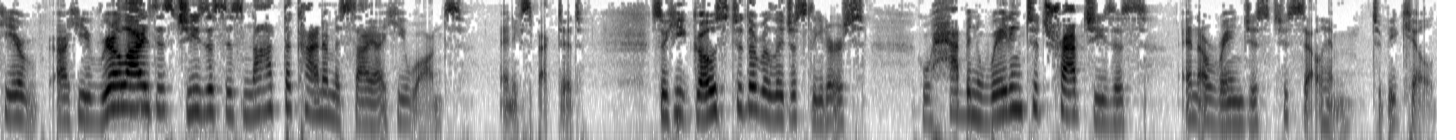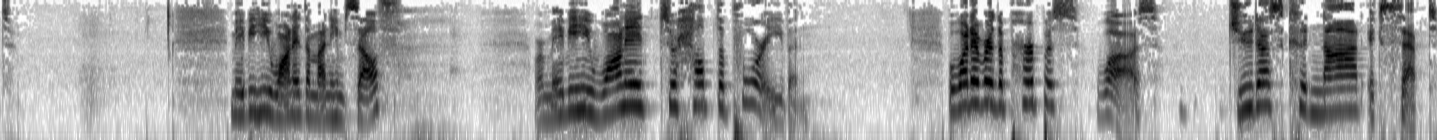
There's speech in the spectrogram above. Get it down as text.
He, uh, he realizes Jesus is not the kind of Messiah he wants and expected. So he goes to the religious leaders who have been waiting to trap Jesus and arranges to sell him to be killed. Maybe he wanted the money himself, or maybe he wanted to help the poor even. But whatever the purpose was, Judas could not accept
